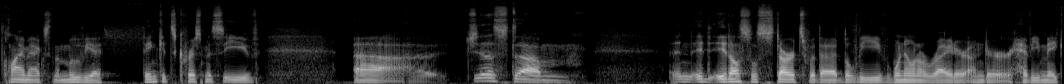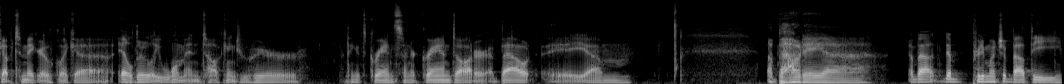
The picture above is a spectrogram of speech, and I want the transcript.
climax of the movie, I think it's Christmas Eve. Uh, just um, and it it also starts with I believe Winona Ryder under heavy makeup to make her look like a elderly woman talking to her. I think it's grandson or granddaughter about a um about a uh about the, pretty much about the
